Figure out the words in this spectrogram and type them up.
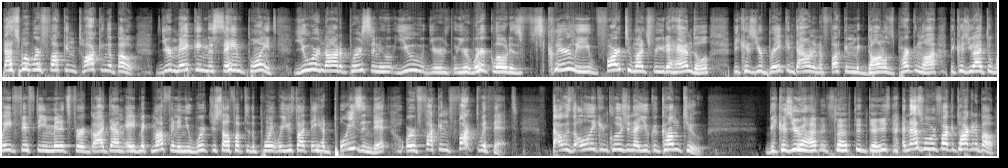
that's what we're fucking talking about. You're making the same point. You are not a person who you your your workload is clearly far too much for you to handle because you're breaking down in a fucking McDonald's parking lot because you had to wait 15 minutes for a goddamn Egg McMuffin and you worked yourself up to the point where you thought they had poisoned it or fucking fucked with it. That was the only conclusion that you could come to because you haven't slept in days. And that's what we're fucking talking about.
